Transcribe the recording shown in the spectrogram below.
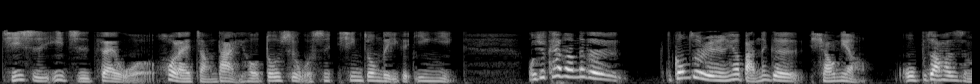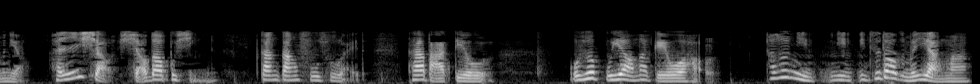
其实一直在我后来长大以后都是我心心中的一个阴影。我就看到那个工作人员要把那个小鸟，我不知道它是什么鸟，很小小到不行，刚刚孵出来的，他要把它丢了。我说不要，那给我好了。他说你你你知道怎么养吗？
